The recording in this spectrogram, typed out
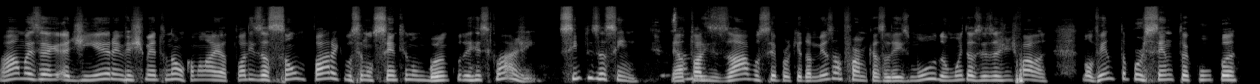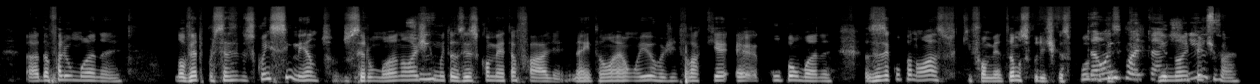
Ah, mas é, é, dinheiro, é investimento. Não, calma lá, é atualização para que você não sente num banco de reciclagem. Simples assim. É atualizar você, porque da mesma forma que as leis mudam, muitas vezes a gente fala 90% é culpa uh, da falha humana. 90% é desconhecimento do ser humano, Sim. acho que muitas vezes comete a falha, né? Então é um erro a gente falar que é, é culpa humana. Às vezes é culpa nossa que fomentamos políticas públicas e não efetivar.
